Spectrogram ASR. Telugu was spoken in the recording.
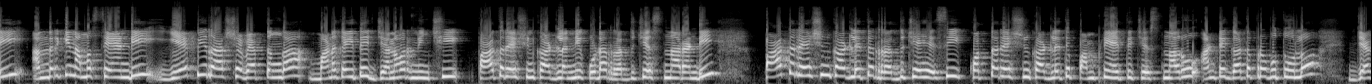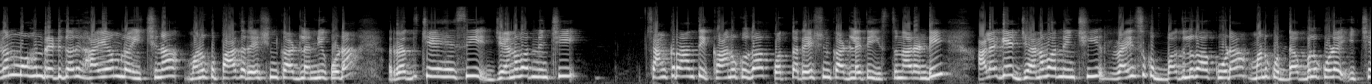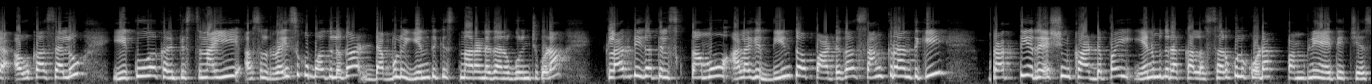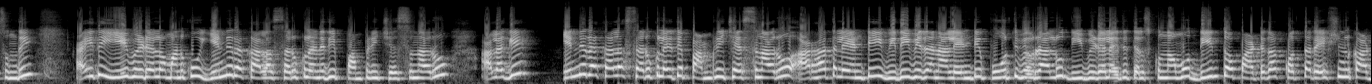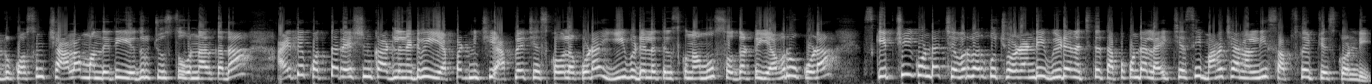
అండి. అందరికీ నమస్తే అండి. ఏపీ రాష్ట్ర వ్యాప్తంగా మనకైతే జనవరి నుంచి పాత రేషన్ కార్డులన్నీ కూడా రద్దు చేస్తున్నారండి. పాత రేషన్ కార్డులు అయితే రద్దు చేసేసి కొత్త రేషన్ కార్డులు అయితే పంపిణీ అయితే చేస్తున్నారు. అంటే గత ప్రభుత్వంలో జగన్మోహన్ రెడ్డి గారి హయాంలో ఇచ్చిన మనకు పాత రేషన్ కార్డులన్నీ కూడా రద్దు చేసేసి జనవరి నుంచి సంక్రాంతి కానుకగా కొత్త రేషన్ కార్డులు అయితే ఇస్తున్నారండి. అలాగే జనవరి నుంచి రైసుకు బదులుగా కూడా మనకు డబ్బులు కూడా ఇచ్చే అవకాశాలు ఎక్కువగా కనిపిస్తున్నాయి. అసలు రైసుకు బదులుగా డబ్బులు ఎందుకు ఇస్తున్నారనే దాని గురించి కూడా క్లారిటీగా తెలుసుకుంటాము అలాగే దీంతో పాటుగా సంక్రాంతికి ప్రతి రేషన్ కార్డుపై ఎనిమిది రకాల సరుకులు కూడా పంపిణీ అయితే చేస్తుంది. అయితే ఈ వీడియోలో మనకు ఎన్ని రకాల సరుకులు అనేది పంపిణీ చేస్తున్నారు. అలాగే ఎన్ని రకాల సరుకులు అయితే పంపిణీ చేస్తున్నారు? అర్హతలు ఏంటి విధి విధానాలు ఏంటి పూర్తి వివరాలు ఈ వీడియోలో అయితే తెలుసుకుందాము. దీంతో పాటుగా కొత్త రేషన్ కార్డుల కోసం చాలా మంది అయితే ఎదురు చూస్తూ ఉన్నారు కదా. అయితే కొత్త రేషన్ కార్డులు అనేటివి ఎప్పటి నుంచి అప్లై చేసుకోవాలో కూడా ఈ వీడియోలో తెలుసుకుందాము. సో దట్ ఎవరు కూడా స్కిప్ చేయకుండా చివరి వరకు చూడండి. వీడియో నచ్చితే తప్పకుండా లైక్ చేసి మన ఛానల్ని సబ్స్క్రైబ్ చేసుకోండి.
